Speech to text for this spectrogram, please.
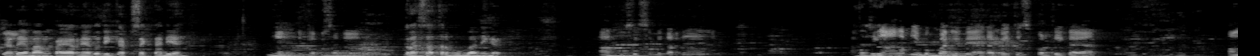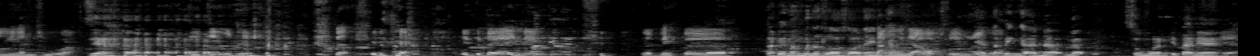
Berarti emang PR-nya itu di capsek tadi ya. Iya, di capsanya. Terasa terbebani nggak? Aku sih sebenarnya aku sih nggak anggapnya beban gitu ya, tapi itu seperti kayak panggilan jiwa. Ya. Jijik udah. itu kayak itu kayak ini lebih ke tapi emang bener loh, soalnya ini kan. tanggung jawab sih. Ya aku. tapi nggak ada nggak seumuran kita nih ya. ya.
